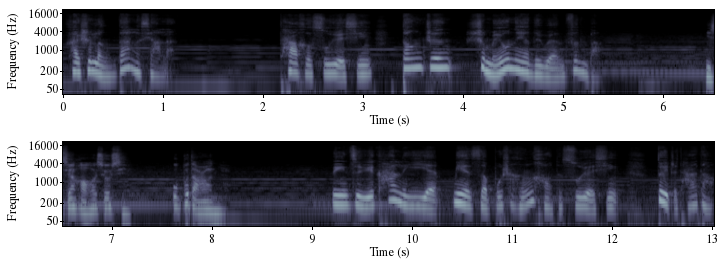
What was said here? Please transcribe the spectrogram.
还是冷淡了下来。他和苏月心当真是没有那样的缘分吧？你先好好休息。我不打扰你。林子瑜看了一眼面色不是很好的苏月心，对着他道。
